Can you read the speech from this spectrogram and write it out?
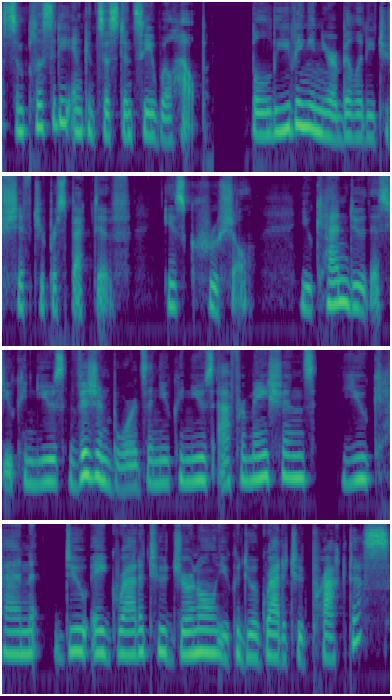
Simplicity and consistency will help. Believing in your ability to shift your perspective is crucial. You can do this. You can use vision boards and you can use affirmations. You can do a gratitude journal. You can do a gratitude practice,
